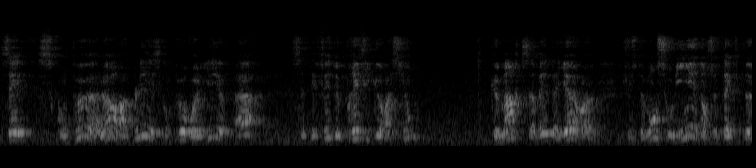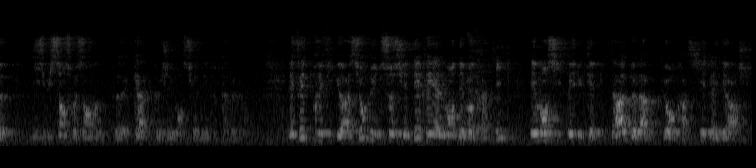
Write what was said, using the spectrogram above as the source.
C'est ce qu'on peut alors appeler, ce qu'on peut relier à cet effet de préfiguration que Marx avait d'ailleurs euh, justement souligné dans ce texte de 1864 que j'ai mentionné tout à l'heure. L'effet de préfiguration d'une société réellement démocratique, émancipée du capital, de la bureaucratie et de la hiérarchie.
